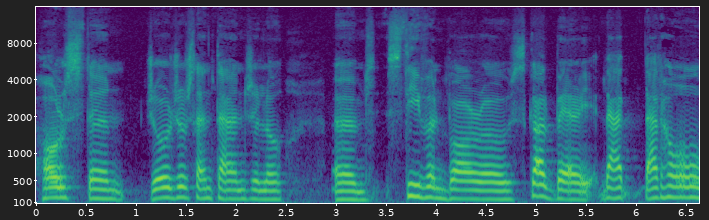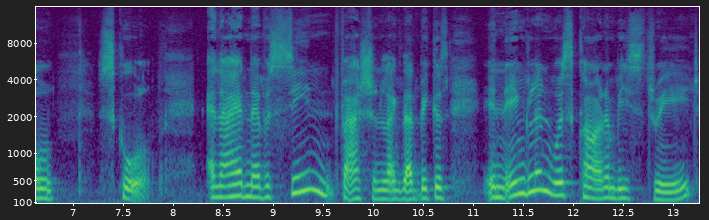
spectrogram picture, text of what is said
Halston, Giorgio Santangelo, um, Stephen Burrows, Scott Barrie, that, that whole school. And I had never seen fashion like that because in England was Carnaby Street,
